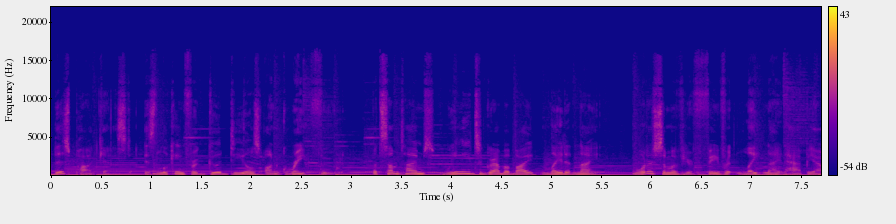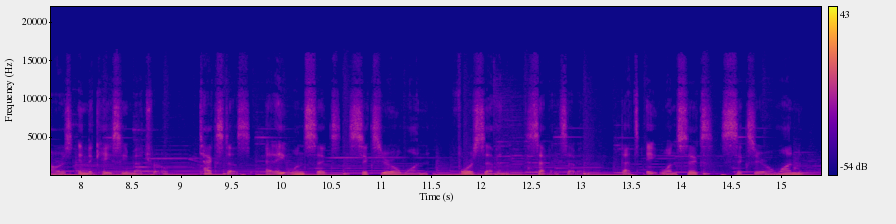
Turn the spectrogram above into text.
This podcast is looking for good deals on great food, but sometimes we need to grab a bite late at night. What are some of your favorite late night happy hours in the KC Metro? Text us at 816 601 4777. That's 816 601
